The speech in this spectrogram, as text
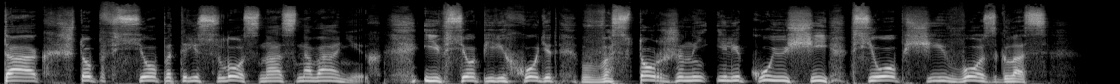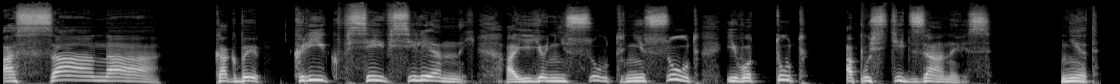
так, чтоб все потряслось на основаниях, и все переходит в восторженный и ликующий всеобщий возглас. «Асана!» как бы крик всей вселенной, а ее несут, несут, и вот тут опустить занавес. Нет,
